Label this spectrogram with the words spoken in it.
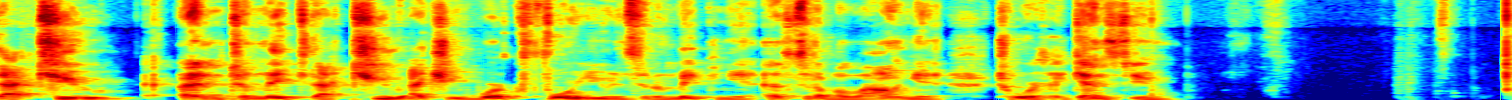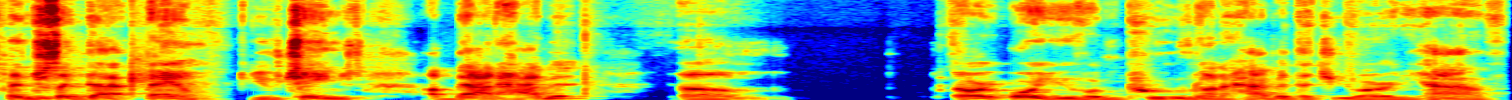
that cue and to make that cue actually work for you instead of making it instead of allowing it to work against you. And just like that bam you've changed a bad habit um, or, or you've improved on a habit that you already have.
